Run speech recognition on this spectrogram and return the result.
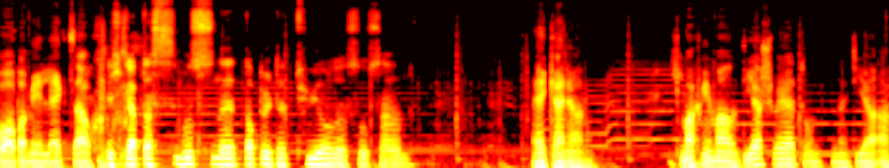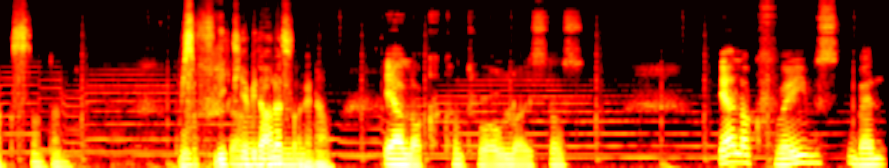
Boah, bei mir lag's auch. Ich glaube, das muss eine doppelte Tür oder so sein. Ey, keine Ahnung. Ich mache mir mal ein Dia-Schwert und eine Dia-Axt und dann... Wieso fliegt hier wieder alles? Ah, genau. Airlock Controller ist das. Airlock frames when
